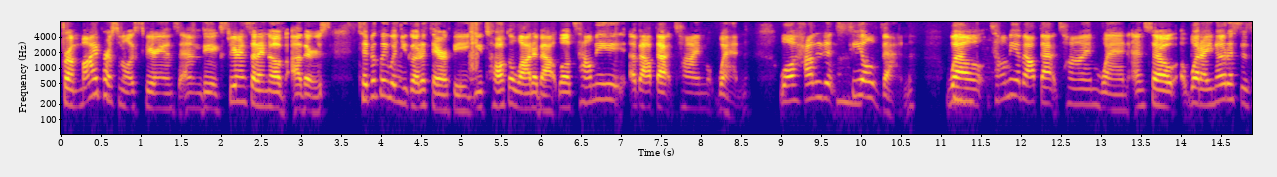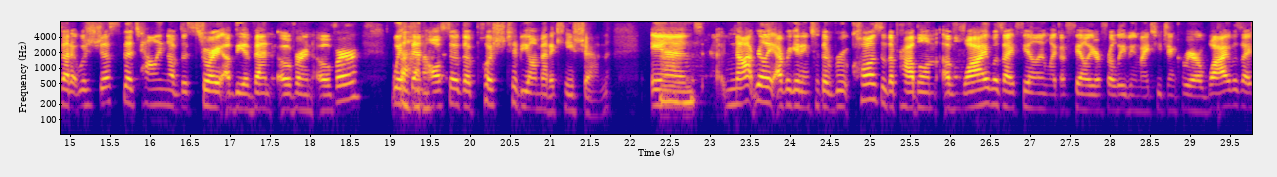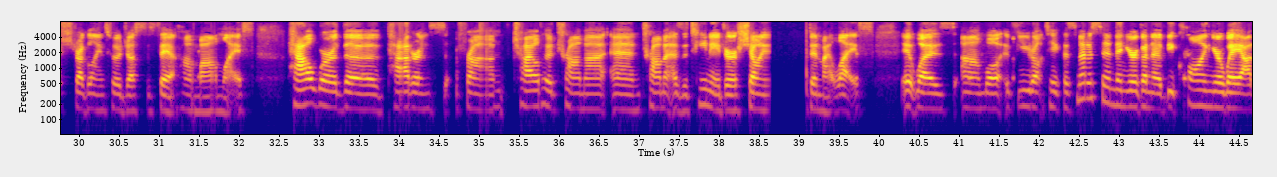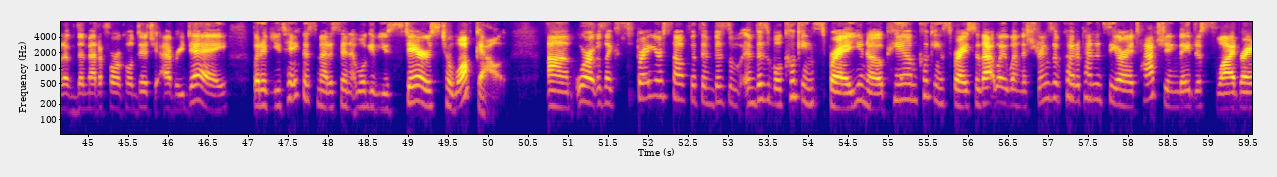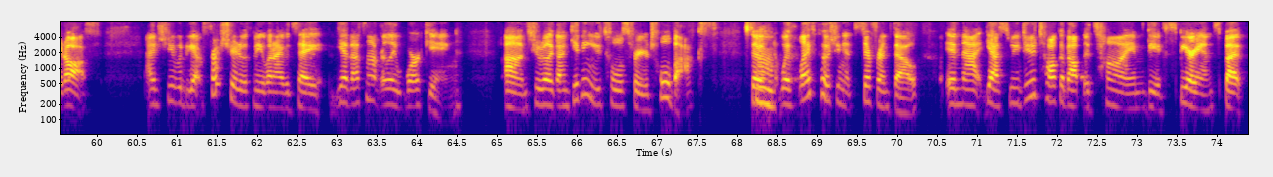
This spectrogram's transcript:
from my personal experience and the experience that I know of others, typically when you go to therapy, you talk a lot about, well, tell me about that time when. Well, how did it Mm. feel then? Well, tell me about that time when. And so, what I noticed is that it was just the telling of the story of the event over and over, with then Uh-huh. also the push to be on medication and not really ever getting to the root cause of the problem of why was I feeling like a failure for leaving my teaching career? Why was I struggling to adjust to stay at home mom life? How were the patterns from childhood trauma and trauma as a teenager showing up in my life? It was, um, well, if you don't take this medicine, then you're going to be clawing your way out of the metaphorical ditch every day. But if you take this medicine, it will give you stairs to walk out um, or it was like spray yourself with invisible invisible cooking spray, you know, Pam cooking spray, so that way when the strings of codependency are attaching, they just slide right off. And she would get frustrated with me when I would say, "Yeah, that's not really working." Um, she would be like, "I'm giving you tools for your toolbox." So Hmm. with life coaching, it's different though, in that yes, we do talk about the time, the experience, but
